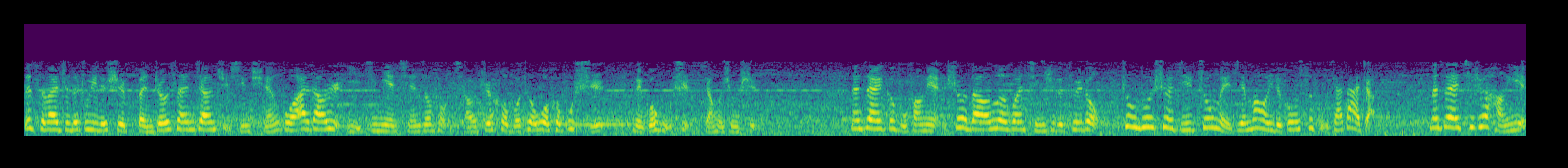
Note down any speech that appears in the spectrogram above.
那此外值得注意的是，本周三将举行全国哀悼日，以纪念前总统乔治·赫伯特·沃克·布什。美国股市将会休市。那在个股方面，受到乐观情绪的推动，众多涉及中美间贸易的公司股价大涨。那在汽车行业，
